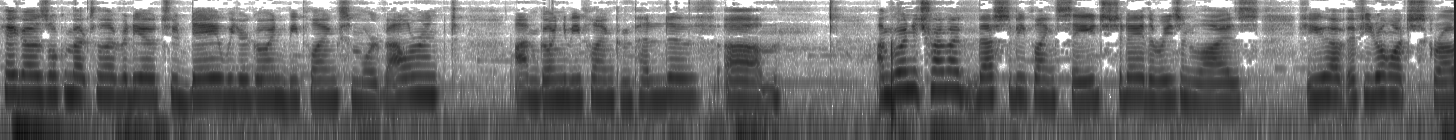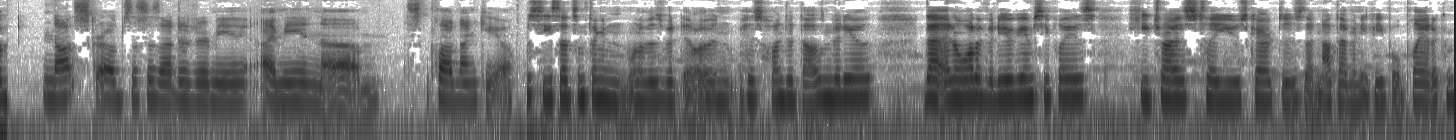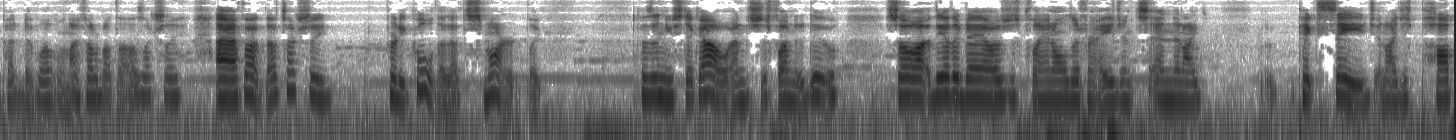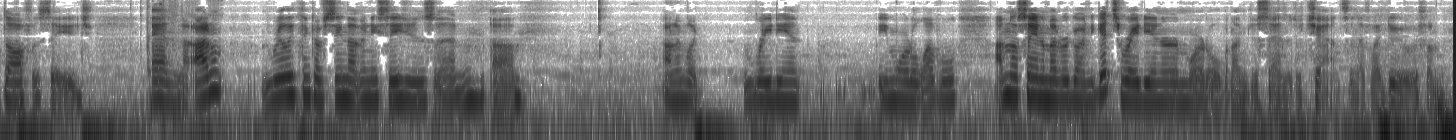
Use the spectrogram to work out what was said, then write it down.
Hey guys, welcome back to another video. Today we are going to be playing some more Valorant. I'm going to be playing competitive. Um, I'm going to try my best to be playing Sage today. The reason why is if you have if you don't watch Scrubs, not Scrubs. This is editor me. I mean um, Cloud9 Keo. He said something in one of his video in his hundred thousand video that in a lot of video games he plays he tries to use characters that not that many people play at a competitive level. And I thought about that. I was actually, I, I thought that's actually pretty cool. That that's smart. Like, because then you stick out and it's just fun to do. So uh, the other day I was just playing all different agents, and then I picked Sage, and I just popped off a Sage. And I don't really think I've seen that many Sages, and um, I don't know, like Radiant immortal level. I'm not saying I'm ever going to get to Radiant or Immortal, but I'm just saying there's a chance. And if I do, if I'm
